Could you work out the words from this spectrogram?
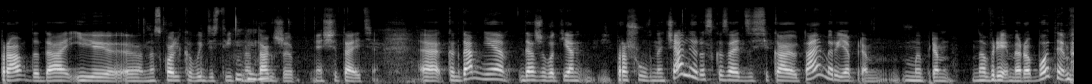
правда, да, и э, насколько вы действительно так же считаете. Э, когда мне, даже вот я прошу вначале рассказать, засекаю таймер, я прям, мы прям на время работаем,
